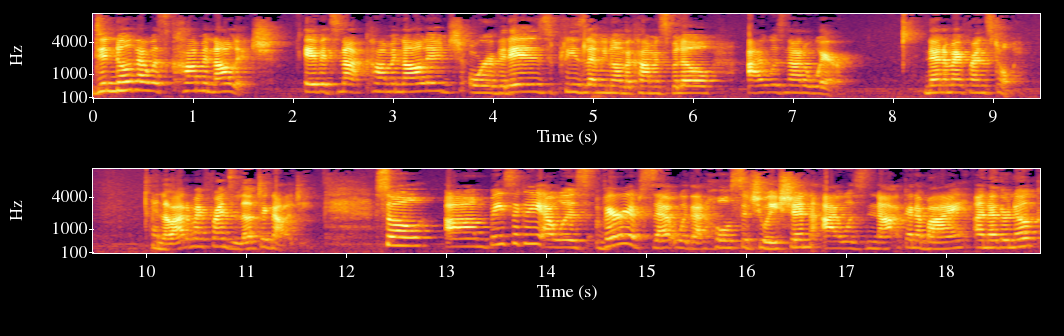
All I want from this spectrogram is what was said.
didn't know that was common knowledge. If it's not common knowledge or if it is, please let me know in the comments below. I was not aware. None of my friends told me. And a lot of my friends love technology. So um, basically I was very upset with that whole situation. I was not gonna buy another Nook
